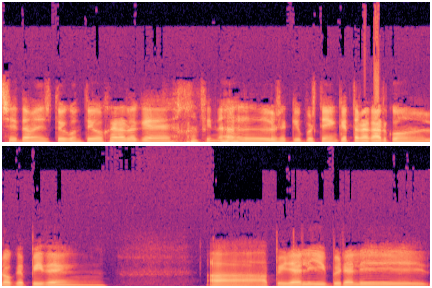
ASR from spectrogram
Sí, también estoy contigo, Gerardo, que al final los equipos tienen que tragar con lo que piden a Pirelli y Pirelli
